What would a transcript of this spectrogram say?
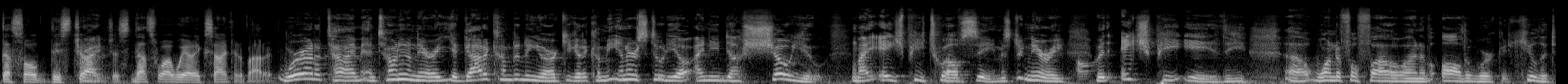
that solved these Right. challenges. That's why we are excited about it. We're out of time. Antonio Neri, you got to come to New York. You got to come in our studio. I need to show you my HP 12C. Mr. Neri with HPE, the uh, wonderful follow on of all the work at Hewlett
